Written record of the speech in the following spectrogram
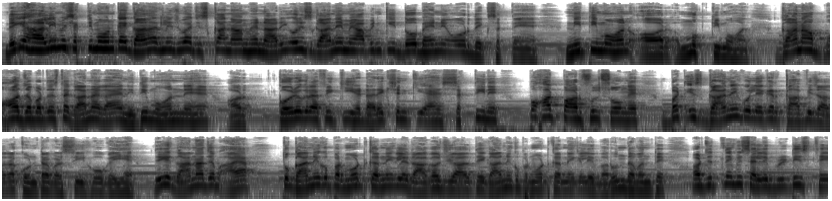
देखिए, हाल ही में शक्ति मोहन का एक गाना रिलीज़ हुआ जिसका नाम है नारी, और इस गाने में आप इनकी दो बहनें और देख सकते हैं नीति मोहन और मुक्ति मोहन गाना बहुत ज़बरदस्त है, गाना गाया नीति मोहन ने है, और कोरियोग्राफी की है डायरेक्शन किया है, शक्ति ने, बहुत पावरफुल सॉन्ग है बट इस गाने को लेकर काफ़ी ज़्यादा कंट्रोवर्सी हो गई है। देखिए, गाना जब आया तो गाने को प्रमोट करने के लिए राघव जुयाल थे, गाने को प्रमोट करने के लिए वरुण धवन थे, और जितने भी सेलिब्रिटीज थे,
